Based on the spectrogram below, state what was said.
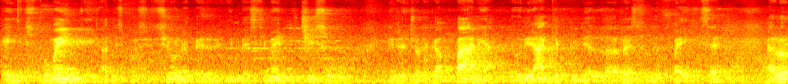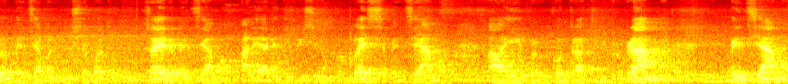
e gli strumenti a disposizione per gli investimenti ci sono, in Regione Campania, devo dire anche più del resto del paese, e allora pensiamo all'industria 4.0, pensiamo alle aree di crisi non complesse, pensiamo ai contratti di programma, pensiamo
